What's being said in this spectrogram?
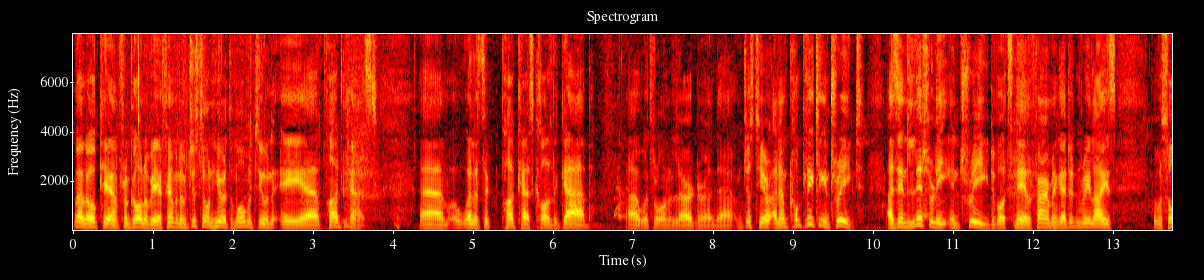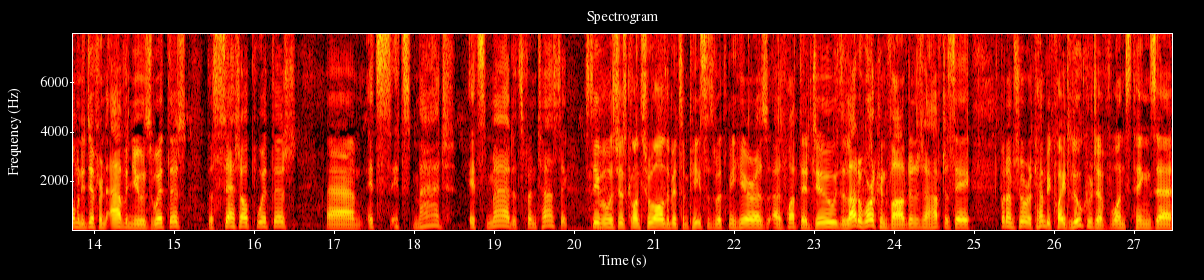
Well, okay, I'm from Galway FM and I'm just down here at the moment doing a uh, podcast. Um, well, it's a podcast called The Gab uh, with Ronan Lardner, and uh, I'm just here and I'm completely intrigued, as in literally intrigued about snail farming. I didn't realise there were so many different avenues with it, the setup with it, Um, it's it's mad. It's mad. It's fantastic. Stephen was just going through all the bits and pieces with me here as, as what they do. There's a lot of work involved in it, I have to say, but I'm sure it can be quite lucrative once things uh,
